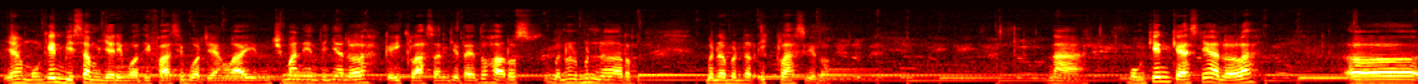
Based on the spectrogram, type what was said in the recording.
Ya mungkin bisa menjadi motivasi buat yang lain. Cuman intinya adalah keikhlasan kita itu harus benar-benar benar-benar ikhlas gitu. Nah mungkin case-nya adalah uh,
